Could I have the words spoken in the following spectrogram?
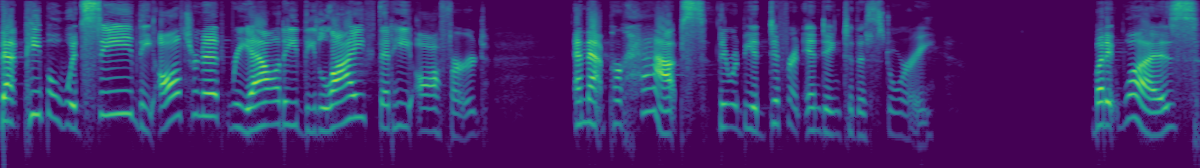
that people would see the alternate reality, the life that he offered, and that perhaps there would be a different ending to this story. But it was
